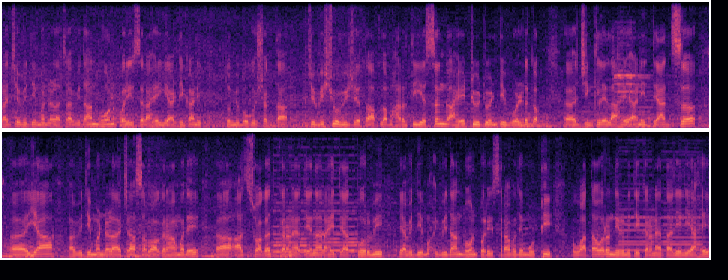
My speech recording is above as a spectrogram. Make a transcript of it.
राज्य विधिमंडळाचा विधानभवन परिसर आहे. या ठिकाणी तुम्ही बघू शकता जे विश्वविजेता आपला भारतीय संघ आहे टी ट्वेंटी वर्ल्ड कप जिंकलेला आहे आणि त्याचं या विधिमंडळाच्या सभागृहामध्ये आज स्वागत करण्यात येणार आहे. त्यापूर्वी या विधी विधानभवन परिसरामध्ये मोठी वातावरण निर्मिती करण्यात आलेली आहे.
